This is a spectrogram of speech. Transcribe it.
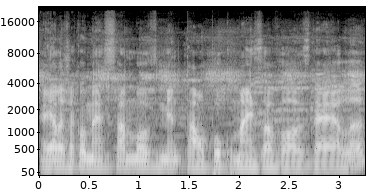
Aí ela já começa a movimentar um pouco mais a voz dela.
